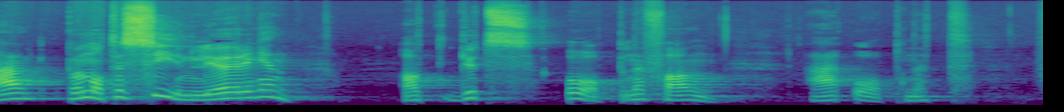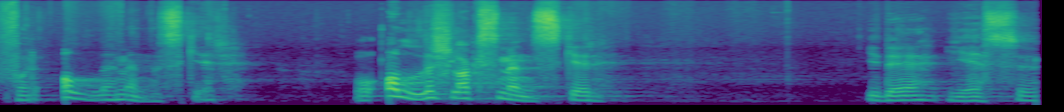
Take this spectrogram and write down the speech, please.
er på en måte synliggjøringen at Guds åpne favn er åpnet for alle mennesker. Og alle slags mennesker idet Jesu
